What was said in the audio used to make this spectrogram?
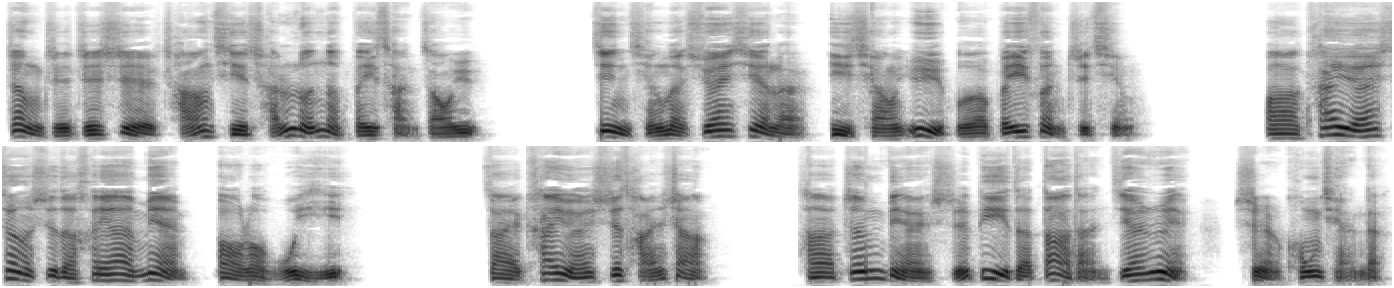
正直之士长期沉沦的悲惨遭遇，尽情地宣泄了一腔郁薄悲愤之情。把开元盛世的黑暗面暴露无遗，在开元诗坛上，他针砭时弊的大胆尖锐是空前的。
